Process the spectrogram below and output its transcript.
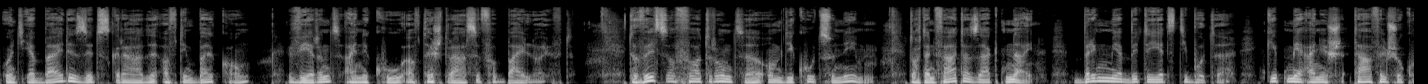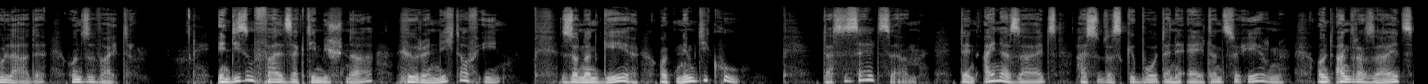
und ihr beide sitzt gerade auf dem Balkon, während eine Kuh auf der Straße vorbeiläuft. Du willst sofort runter, um die Kuh zu nehmen. Doch dein Vater sagt nein, bring mir bitte jetzt die Butter, gib mir eine Tafel Schokolade und so weiter. In diesem Fall sagt die Mishnah, höre nicht auf ihn, sondern gehe und nimm die Kuh. Das ist seltsam, denn einerseits hast du das Gebot, deine Eltern zu ehren, und andererseits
